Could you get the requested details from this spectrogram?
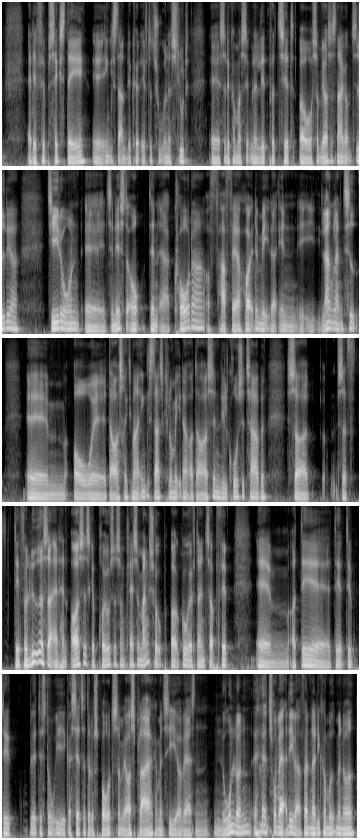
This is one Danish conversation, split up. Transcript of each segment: er det 5-6 dage, øh, enkeltstarten bliver kørt efter turen er slut. Øh, så det kommer simpelthen lidt på tæt. Og som vi også har snakket om tidligere, Giroen øh, til næste år, den er kortere og har færre højdemeter end øh, i, i lang, lang tid. Øhm, og øh, der er også rigtig meget enkeltstartskilometer, og der er også en lille grusetappe, så, så det forlyder sig, at han også skal prøve sig som klassementshåb og gå efter en top 5. Øhm, og det, det, det, det, det stod i Gazzetta dello Sport, som jeg også plejer, kan man sige, at være sådan nogenlunde mm. troværdig i hvert fald, når de kommer ud med noget.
